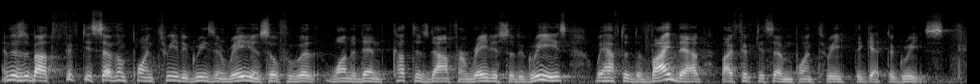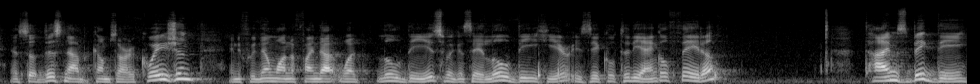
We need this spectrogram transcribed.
And there's about 57.3 degrees in radians. So if we want to then cut this down from radius to degrees, we have to divide that by 57.3 to get degrees. And so this now becomes our equation. And if we then want to find out what little d is, we can say little d here is equal to the angle theta times big D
